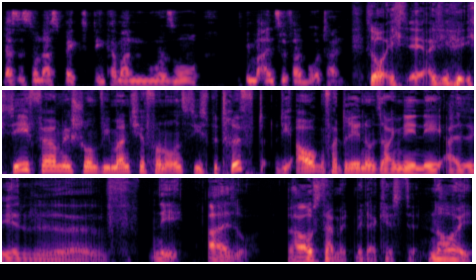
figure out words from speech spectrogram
das ist so ein Aspekt, den kann man nur so im Einzelfall beurteilen. So, ich, äh, ich, ich sehe förmlich schon, wie manche von uns dies betrifft, die Augen verdrehen und sagen, nee, nee, also, nee, also, raus damit mit der Kiste, neu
